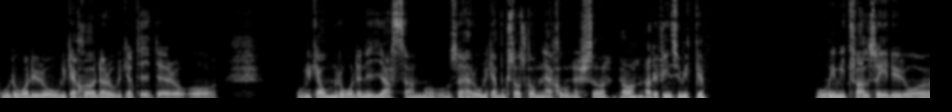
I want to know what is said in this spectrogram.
Och då var det ju då olika skördar, olika tider och, och olika områden i Assam och, och, så här, olika bokstavskombinationer. Så ja, ja, det finns ju mycket. Och i mitt fall så är det ju då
